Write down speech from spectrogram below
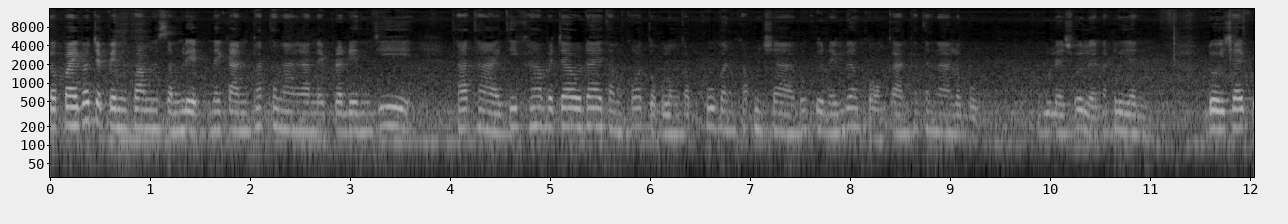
ต่อไปก็จะเป็นความสำเร็จในการพัฒนางานในประเด็นที่ท้าทายที่ข้าพเจ้าได้ทำข้อตกลงกับผู้บังคับบัญชาก็คือในเรื่องของการพัฒนาระบบดูแลช่วยเหลือนักเรียน โดยใช้ก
